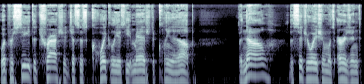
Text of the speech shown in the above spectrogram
would proceed to trash it just as quickly as he managed to clean it up. But now, the situation was urgent,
